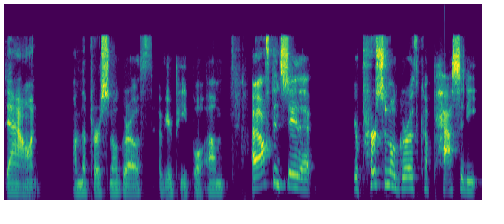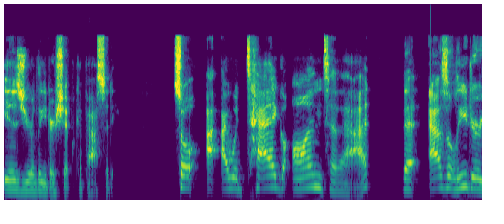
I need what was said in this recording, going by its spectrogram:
down on the personal growth of your people. Um, I often say that your personal growth capacity is your leadership capacity. So I, I would tag on to that, that as a leader,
